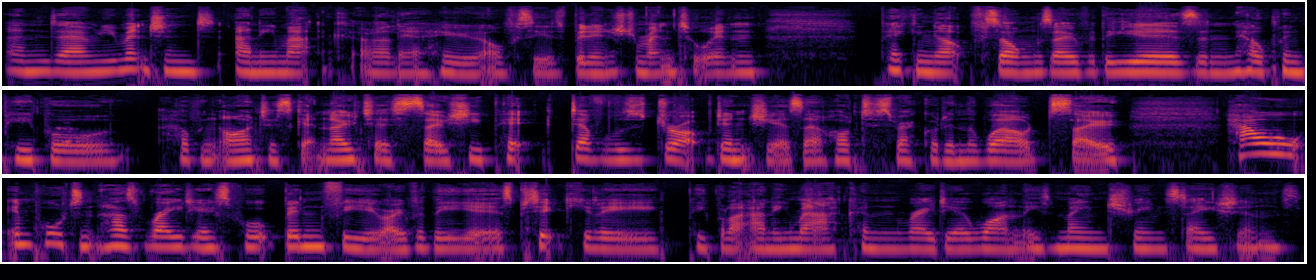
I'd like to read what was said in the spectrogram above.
and um, you mentioned Annie Mac earlier, who obviously has been instrumental in picking up songs over the years and helping people, helping artists get noticed. So she picked Devil's Drop, didn't she, as her hottest record in the world. So, how important has radio support been for you over the years, particularly people like Annie Mac and Radio One, these mainstream stations?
